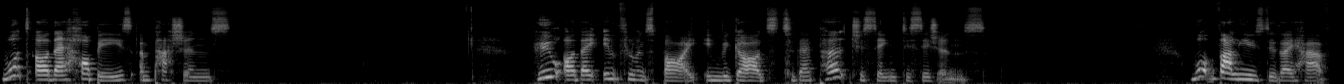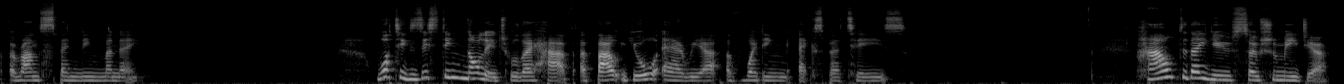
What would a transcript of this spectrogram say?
What are their hobbies and passions? Who are they influenced by in regards to their purchasing decisions? What values do they have around spending money? What existing knowledge will they have about your area of wedding expertise? How do they use social media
